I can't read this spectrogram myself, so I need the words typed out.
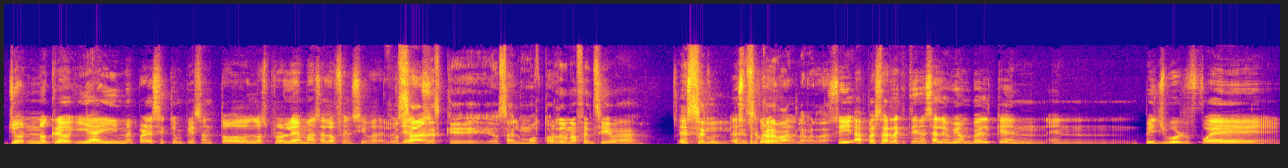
Yo no creo, y ahí me parece que empiezan todos los problemas a la ofensiva de los pues sabes que, o sea, el motor de una ofensiva es, el, es la verdad. Sí, a pesar de que tienes a Le'Veon Bell, que en, Pittsburgh fue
